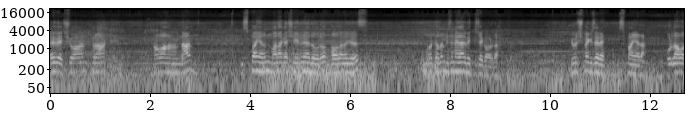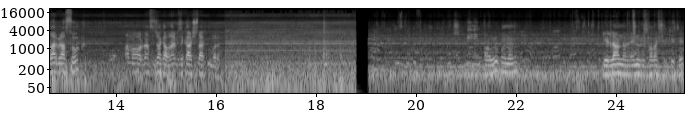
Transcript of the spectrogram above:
Evet şu an Prag havaalanından İspanya'nın Malaga şehrine doğru havalanacağız. Bakalım bizi neler bekleyecek orada. Görüşmek üzere İspanya'da. Burada havalar biraz soğuk. Ama oradan sıcak havalar bizi karşılar umarım. Avrupa'nın İrlanda'nın en ucuz hava şirketi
